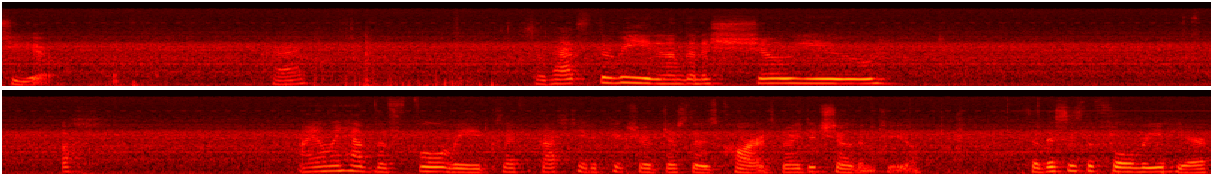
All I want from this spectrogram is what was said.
to you. Okay? So that's the read, and I'm going to show you. Ugh. I only have the full read because I forgot to take a picture of just those cards, but I did show them to you. So this is the full read here.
